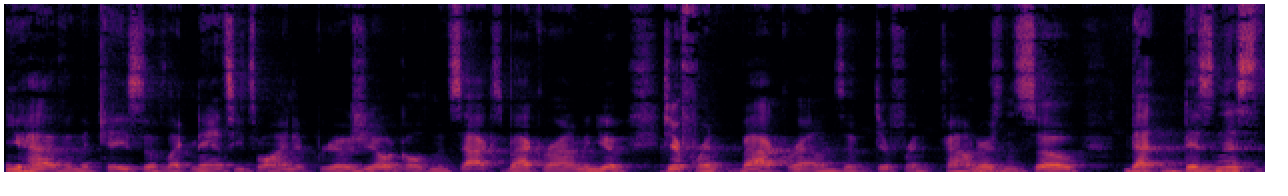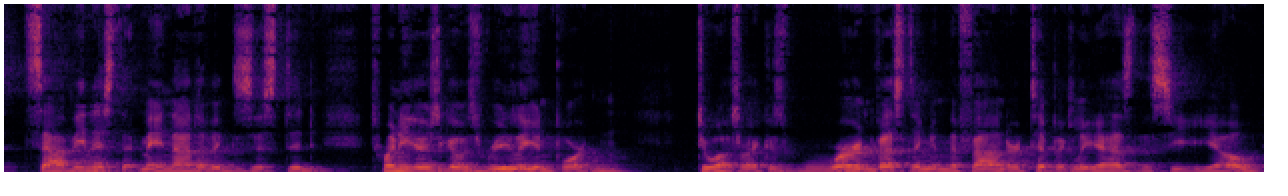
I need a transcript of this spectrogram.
You have, in the case of like Nancy Twine at Briogeo, a Goldman Sachs background. I mean, you have different backgrounds of different founders. And so that business savviness that may not have existed 20 years ago is really important to us, right? Because we're investing in the founder typically as the CEO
